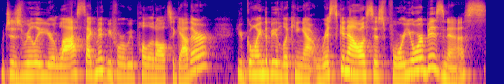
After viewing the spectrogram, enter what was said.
which is really your last segment before we pull it all together, you're going to be looking at risk analysis for your business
